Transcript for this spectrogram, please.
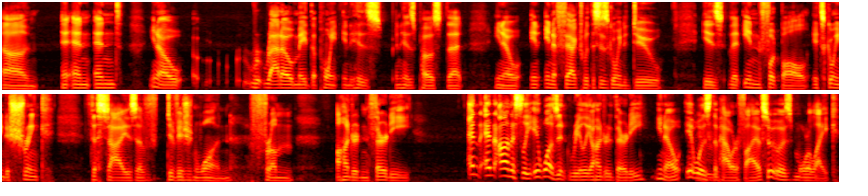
Um, and and, and you know, Ratto made the point in his in his post that you know, in in effect, what this is going to do is that in football, it's going to shrink the size of Division One from 130 and and honestly it wasn't really 130 you know it was mm-hmm. the power 5 so it was more like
